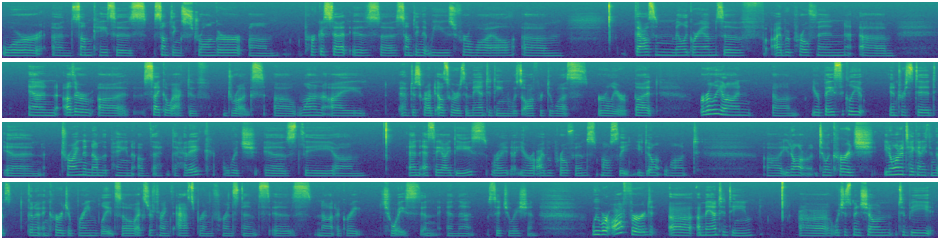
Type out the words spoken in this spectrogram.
or in some cases, something stronger, um, Percocet is uh, something that we used for a while. Um, thousand milligrams of ibuprofen um, and other uh, psychoactive drugs. Uh, one I have described elsewhere as amantadine was offered to us earlier, but early on, um, you're basically interested in trying to numb the pain of the, the headache, which is the um, NSAIDs, right? Your ibuprofens mostly. You don't want uh, you don't want to encourage you don't want to take anything that's going to encourage a brain bleed. So extra strength aspirin, for instance, is not a great choice in in that situation. We were offered uh, amantadine, uh, which has been shown to be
